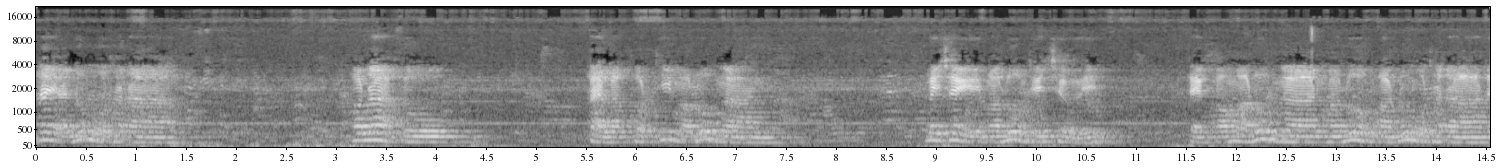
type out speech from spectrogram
ได้อนุโมทนาเพราะน่าดูแต่ละคนที่มาร่วมงาน ไม่ใช่มาร่วมเฉยๆ แต่เขามาร่วมงานมาร่วมอนุโมทนาใน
